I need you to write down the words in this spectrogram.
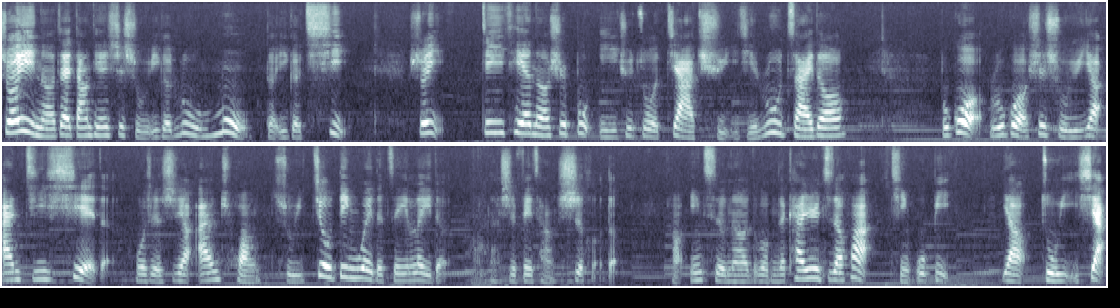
所以呢，在当天是属于一个入墓的一个气，所以第一天呢是不宜去做嫁娶以及入宅的哦。不过，如果是属于要安机械的，或者是要安床，属于旧定位的这一类的，那是非常适合的。好，因此呢，如果我们在看日子的话，请务必要注意一下。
